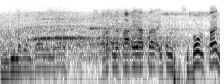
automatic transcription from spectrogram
Hindi maganda ang nangyari. Parang inatake yata itong si Bong Tan.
